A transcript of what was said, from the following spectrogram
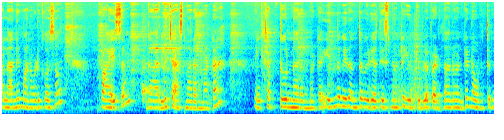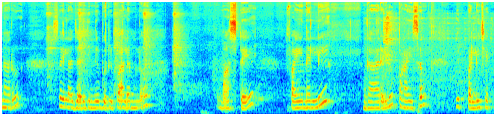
అలానే మనవడి కోసం పాయసం గారెలు చేస్తున్నారనమాట ఇంక చెప్తూ ఉన్నారనమాట ఎందుకు ఇదంతా వీడియో తీస్తున్నా అంటే యూట్యూబ్లో పెడతాను అంటే నవ్వుతున్నారు. సో ఇలా జరిగింది బుర్రిపాలెంలో. మా స్టే ఫైనల్లీ గారెలు పాయసం విత్ పల్లి చెట్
